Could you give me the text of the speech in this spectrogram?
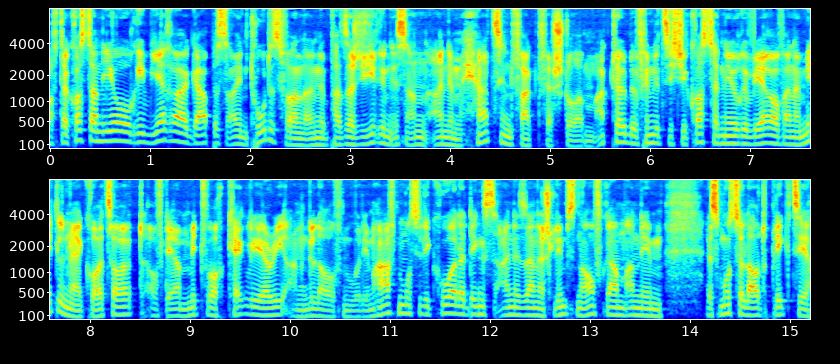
Auf der Costa Neo Riviera gab es einen Todesfall. Eine Passagierin ist an einem Herzinfarkt verstorben. Aktuell befindet sich die Costa Neo Riviera auf einer Mittelmeerkreuzfahrt, auf der am Mittwoch Cagliari angelaufen wurde. Im Hafen musste die Crew allerdings eine seiner schlimmsten Aufgaben annehmen. Es musste laut Blick CH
